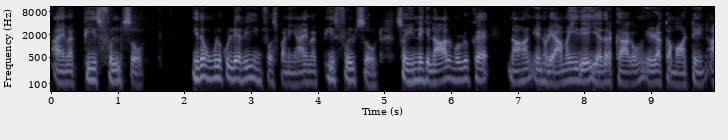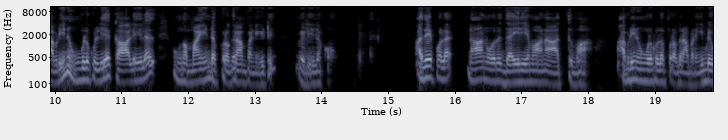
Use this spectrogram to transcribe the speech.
I am a peaceful soul இதை உங்களுக்குள்ளே ரீஇன்ஃபோர்ஸ் பண்ணிங்க. I am a peaceful soul so இன்னைக்கு நாள் முழுக்க நான் என்னுடைய அமைதியை எதற்காகவும் இழக்க மாட்டேன். அப்படின்னு உங்களுக்குள்ளேயே காலையில் உங்கள் மைண்டை ப்ரோக்ராம் பண்ணிக்கிட்டு வெளியில் போகும் அதே போல் நான் ஒரு தைரியமான ஆத்துமா அப்படின்னு உங்களுக்குள்ள ப்ரோக்ராம் பண்ணுங்க. இப்படி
